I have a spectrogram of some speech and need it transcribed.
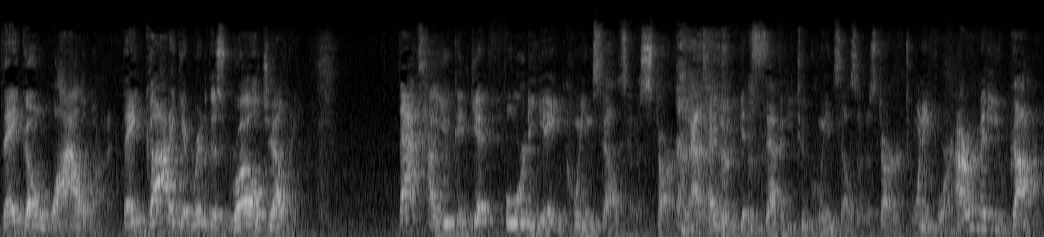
they go wild on it. They got to get rid of this royal jelly. That's how you can get 48 queen cells in a starter. That's how you can get 72 queen cells in a starter, 24, however many you got.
